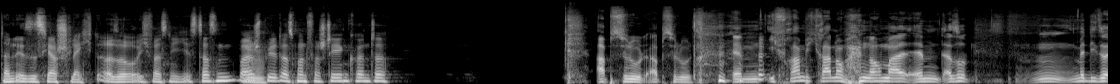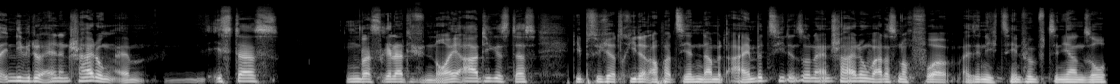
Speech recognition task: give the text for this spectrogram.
dann ist es ja schlecht. Also ich weiß nicht, ist das ein Beispiel, mhm. das man verstehen könnte? Absolut, absolut. ähm, ich frage mich gerade noch, noch mal, ähm, also mit dieser individuellen Entscheidung, ähm, ist das was relativ Neuartiges, dass die Psychiatrie dann auch Patienten damit einbezieht in so eine Entscheidung? War das noch vor, weiß ich nicht, 10, 15 Jahren so,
